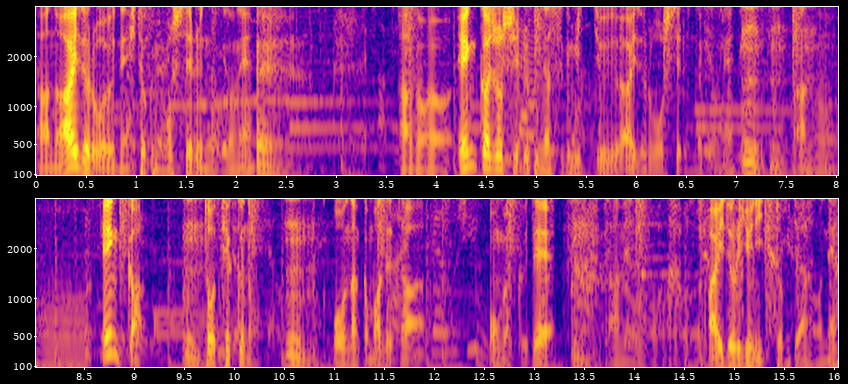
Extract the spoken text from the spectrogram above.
あのアイドルをね一組推してるんだけどね。えあの演歌女子ルピナス組っていうアイドルを推してるんだけどね。えうんうん。あのー演歌うん。とテクノうん。をなんか混ぜた音楽でうん。あのーアイドルユニットみたいなのをね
